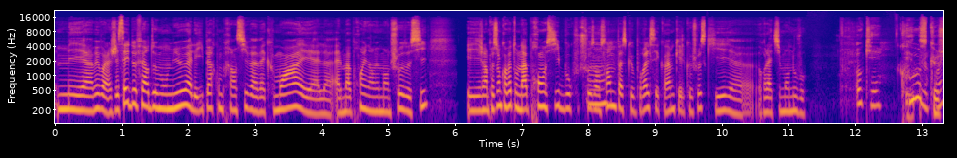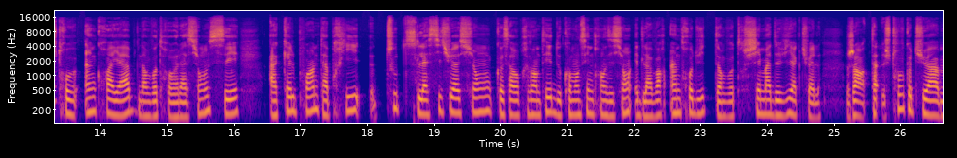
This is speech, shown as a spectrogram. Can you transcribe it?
Mais, euh, mais voilà, j'essaye de faire de mon mieux. Elle est hyper compréhensive avec moi et elle, elle m'apprend énormément de choses aussi. Et j'ai l'impression qu'en fait, on apprend aussi beaucoup de choses Mhm. ensemble parce que pour elle, c'est quand même quelque chose qui est euh, relativement nouveau. Ok. Et ce que Ouais. je trouve incroyable dans votre relation, c'est à quel point tu as pris toute la situation que ça représentait de commencer une transition et de l'avoir introduite dans votre schéma de vie actuel. Genre, je trouve que tu as.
